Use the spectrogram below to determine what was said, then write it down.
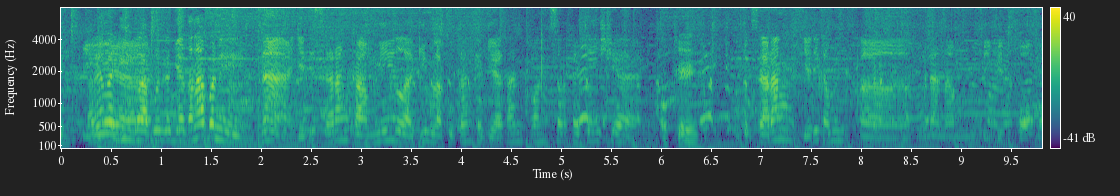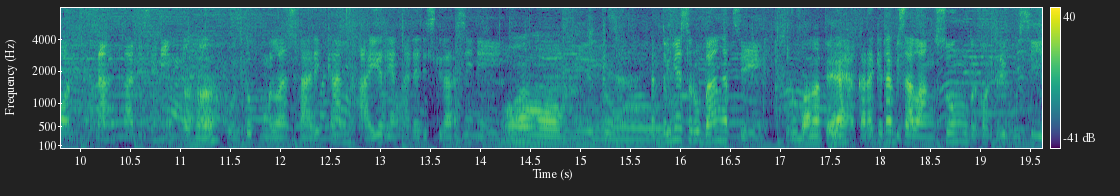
Nih. Kalian lagi Iya. ngelakuin kegiatan apa nih? Nah, jadi sekarang kami lagi melakukan kegiatan conservation. Oke. Untuk sekarang, jadi kami eh, menanam bibit pohon nangka di sini Uh-huh. untuk melestarikan air yang ada di sekitar sini. Oh, gitu. Tentunya seru banget sih, Seru banget ya. ya, karena kita bisa langsung berkontribusi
